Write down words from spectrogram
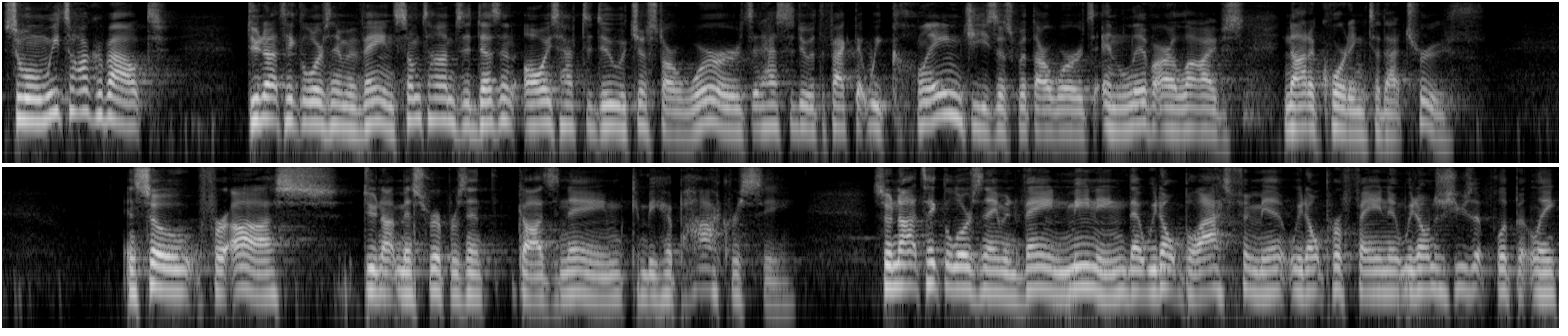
So when we talk about do not take the Lord's name in vain, sometimes it doesn't always have to do with just our words. It has to do with the fact that we claim Jesus with our words and live our lives not according to that truth. And so for us, do not misrepresent God's name can be hypocrisy. So, not take the Lord's name in vain, meaning that we don't blaspheme it, we don't profane it, we don't just use it flippantly.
